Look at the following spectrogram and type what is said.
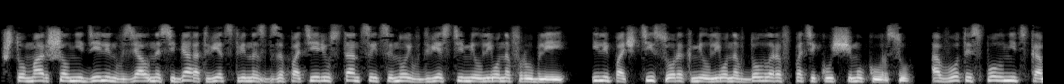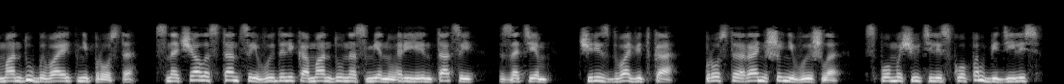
что маршал Неделин взял на себя ответственность за потерю станции ценой в 200 миллионов рублей, или почти 40 миллионов долларов по текущему курсу. А вот исполнить команду бывает непросто. Сначала станции выдали команду на смену ориентации, затем, через два витка, просто раньше не вышло, с помощью телескопа убедились,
